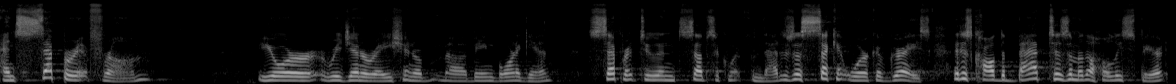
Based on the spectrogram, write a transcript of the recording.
and separate from your regeneration or uh, being born again, separate to and subsequent from that is a second work of grace. It is called the baptism of the Holy Spirit,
